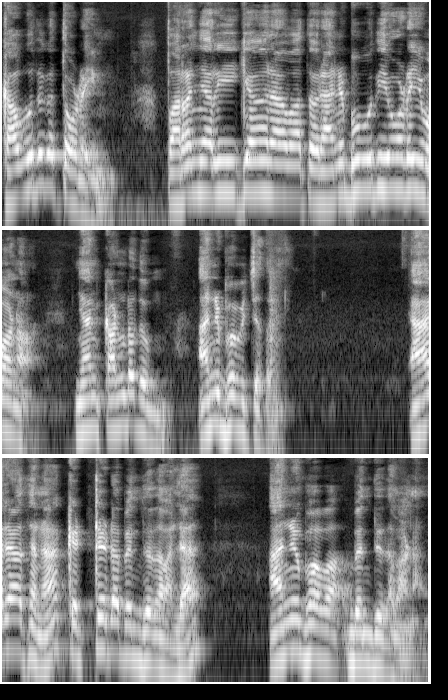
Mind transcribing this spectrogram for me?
കൗതുകത്തോടെയും പറഞ്ഞറിയിക്കാനാവാത്ത ഒരു അനുഭൂതിയോടെയുമാണ് ഞാൻ കണ്ടതും അനുഭവിച്ചതും. ആരാധന കെട്ടിടബന്ധിതമല്ല അനുഭവ ബന്ധിതമാണ്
